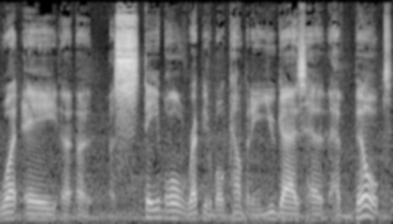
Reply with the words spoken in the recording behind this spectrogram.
what a, a, a stable, reputable company you guys have, have built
